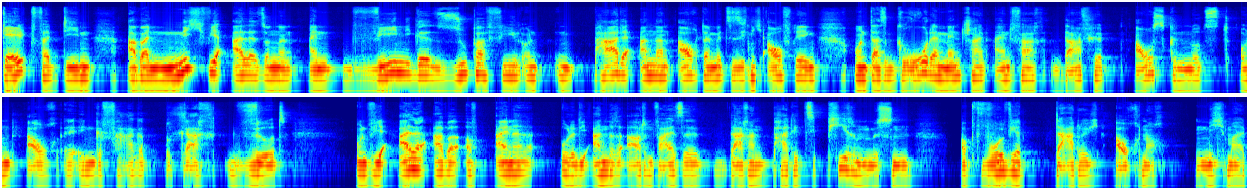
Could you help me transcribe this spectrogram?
Geld verdienen, aber nicht wir alle, sondern ein wenige super viel und ein paar der anderen auch, damit sie sich nicht aufregen und das Gros der Menschheit einfach dafür ausgenutzt und auch äh, in Gefahr gebracht wird. Und wir alle aber auf eine oder die andere Art und Weise daran partizipieren müssen, obwohl wir dadurch auch noch nicht mal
